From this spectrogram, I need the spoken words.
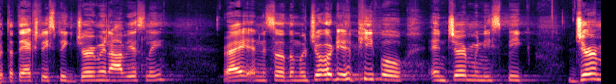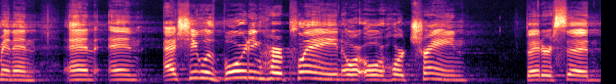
but that they actually speak German, obviously, right? And so the majority of people in Germany speak German. And, and, and as she was boarding her plane or, or her train, better said,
